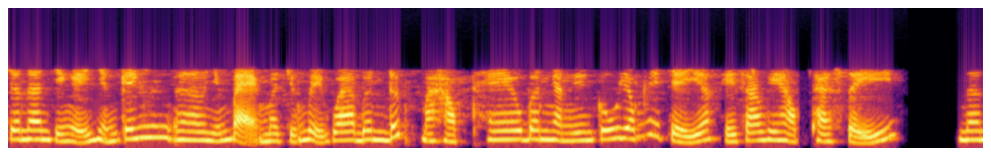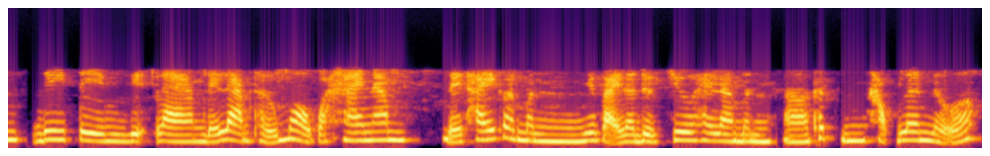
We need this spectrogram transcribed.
Cho nên chị nghĩ những cái ờ, những bạn mà chuẩn bị qua bên Đức mà học theo bên ngành nghiên cứu giống như chị á thì sau khi học thạc sĩ nên đi tìm việc làm để làm thử một hoặc hai năm để thấy coi mình như vậy là được chưa hay là mình uh, thích học lên nữa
